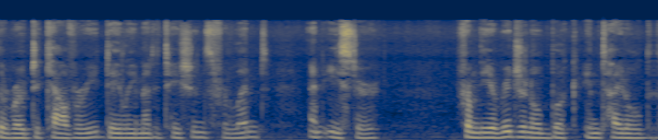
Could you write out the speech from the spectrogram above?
The Road to Calvary Daily Meditations for Lent and Easter, from the original book entitled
